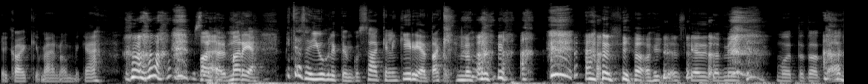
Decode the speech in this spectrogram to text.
ei kaikki, mä en ole mikään. Mä Maria, mitä sä juhlit jonkun saakelin kirjan takia? No, en tiedä oikeasti käytetä niin, mutta tota...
